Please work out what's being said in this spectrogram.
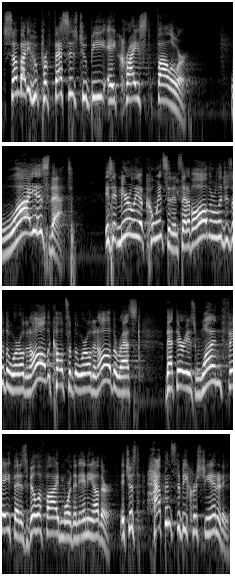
somebody who professes to be a Christ follower. Why is that? Is it merely a coincidence that of all the religions of the world and all the cults of the world and all the rest, that there is one faith that is vilified more than any other? It just happens to be Christianity.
